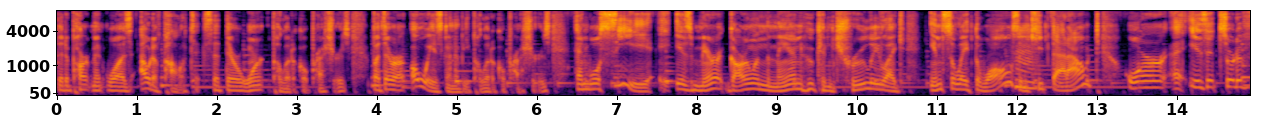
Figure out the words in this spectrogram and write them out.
the department was out of politics, that there weren't political pressures. But there are always going to be political pressures. And we'll see is Merrick Garland the man who can truly like insulate the walls and hmm. keep that out or uh, is it sort of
